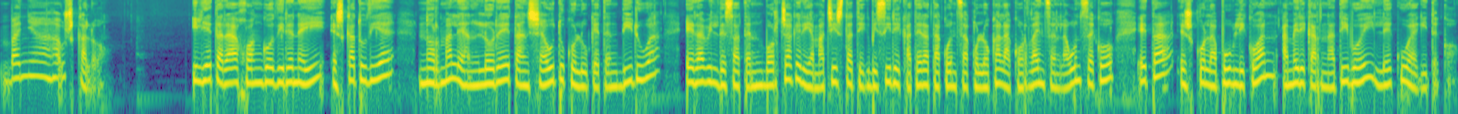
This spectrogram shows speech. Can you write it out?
baina auskalo. Ilietara joango direnei eskatu die normalean loreetan xautuko luketen dirua erabildezaten bortxakeria matxistatik bizirik ateratako entzako lokalak ordaintzen laguntzeko eta eskola publikoan Amerikar natiboei lekua egiteko.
